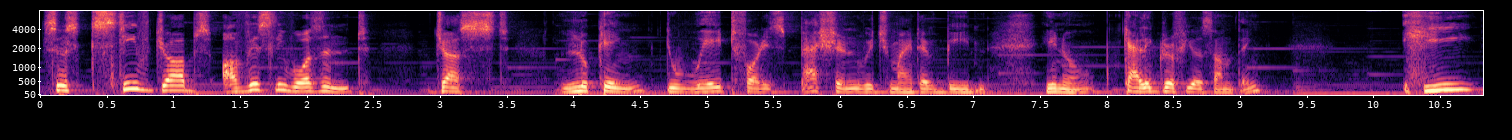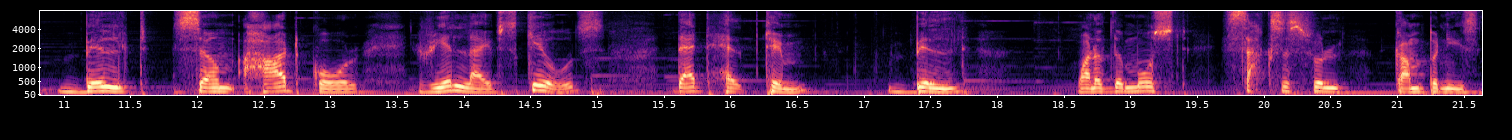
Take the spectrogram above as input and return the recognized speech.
so Steve Jobs obviously wasn't just looking to wait for his passion, which might have been, you know, calligraphy or something. He built some hardcore real life skills that helped him build one of the most successful companies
